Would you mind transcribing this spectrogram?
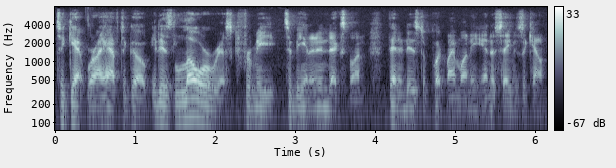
to get where I have to go. It is lower risk for me to be in an index fund than it is to put my money in a savings account.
